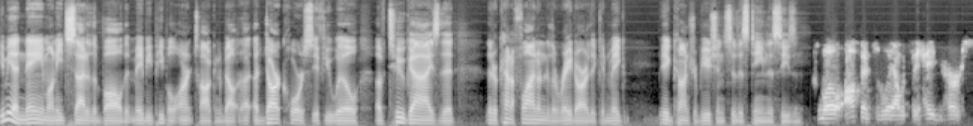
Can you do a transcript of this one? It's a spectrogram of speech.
Give me a name on each side of the ball that maybe people aren't talking about, a, a dark horse, if you will, of two guys that, that are kind of flying under the radar that could make big contributions to this team this season. Well, offensively, I would say Hayden Hurst.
